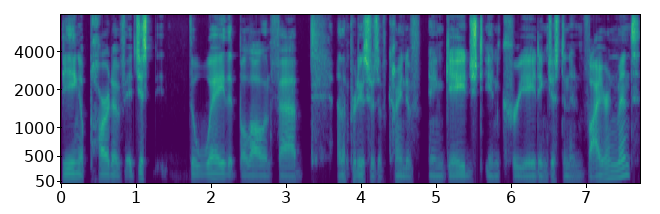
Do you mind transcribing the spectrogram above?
being a part of it. Just the way that Bilal and Fab and the producers have kind of engaged in creating just an environment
